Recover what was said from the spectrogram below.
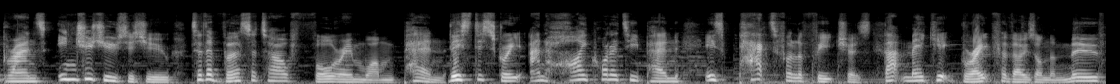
Brands introduces you to the versatile 4-in-1 pen. This discreet and high quality pen is packed full of features that make it great for those on the move,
